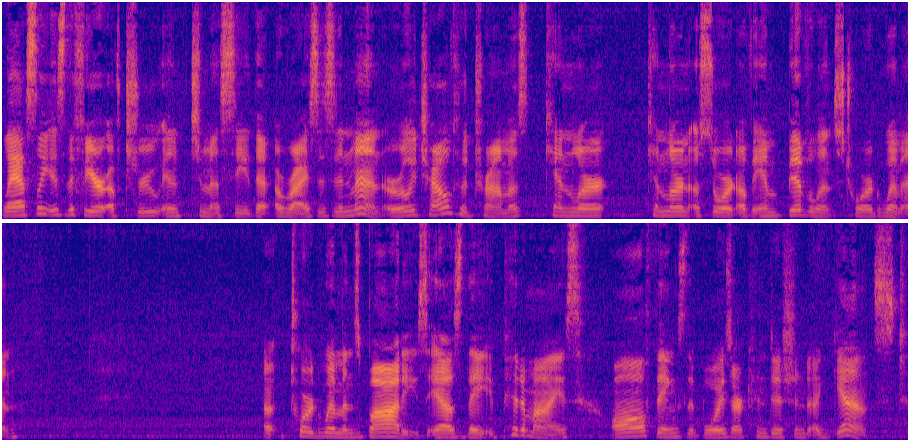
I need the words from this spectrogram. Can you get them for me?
Lastly is the fear of true intimacy that arises in men. Early childhood traumas can learn can learn a sort of ambivalence toward women. Uh, toward women's bodies as they epitomize all things that boys are conditioned against,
